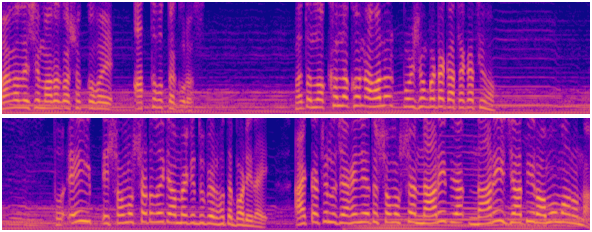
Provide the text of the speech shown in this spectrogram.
বাংলাদেশে মাদকাসক্ত হয়ে আত্মহত্যা করেছে। হয়তো লক্ষ লক্ষ না হলেও পরিসংখ্যানটা কাছাকাছি হুম। তো এই এই সমস্যাটা থেকে আমরা কিন্তু বের হতে পারি নাই। আরেকটা ছিল জাহিলিয়াতের সমস্যা নারী নারী জাতির অবমাননা।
